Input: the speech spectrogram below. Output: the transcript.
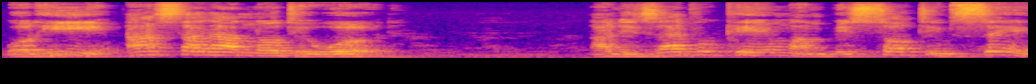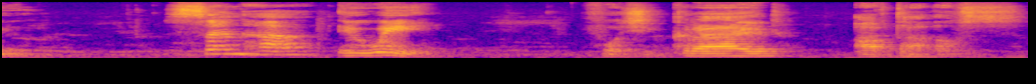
But he answered her not a word. A disciple came and besought him, saying, Send her away, for she cried after us.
